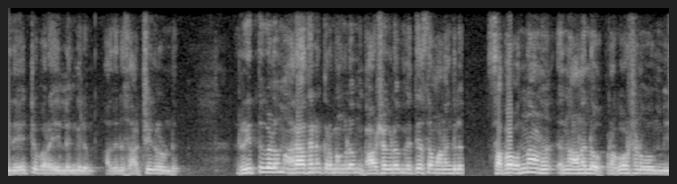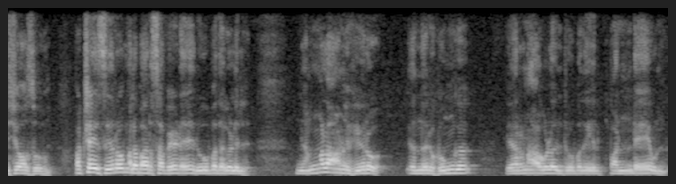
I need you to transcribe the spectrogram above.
ഇത് ഏറ്റുപറയില്ലെങ്കിലും അതിന് സാക്ഷികളുണ്ട്. റീത്തുകളും ആരാധനക്രമങ്ങളും ഭാഷകളും വ്യത്യസ്തമാണെങ്കിലും സഭ ഒന്നാണ് എന്നാണല്ലോ പ്രഘോഷണവും വിശ്വാസവും. പക്ഷേ സീറോ മലബാർ സഭയുടെ രൂപതകളിൽ ഞങ്ങളാണ് ഹീറോ എന്നൊരു ഹുങ്ക് എറണാകുളം രൂപതയിൽ പണ്ടേ ഉണ്ട്.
